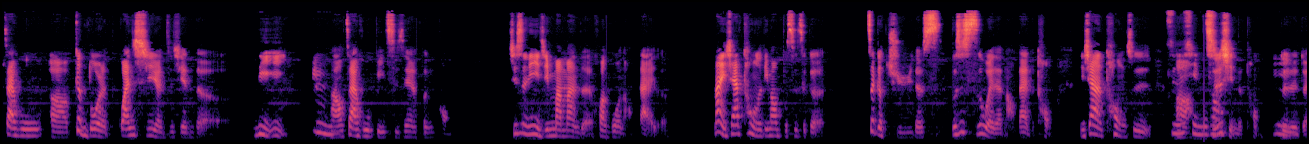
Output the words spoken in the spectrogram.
在乎呃更多人关系人之间的利益，嗯，然后在乎彼此之间的分工。其实你已经慢慢的换过脑袋了。那你现在痛的地方不是这个这个局的思，不是思维的脑袋的痛，你现在的痛是执行的、呃、执行的痛。对对对，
